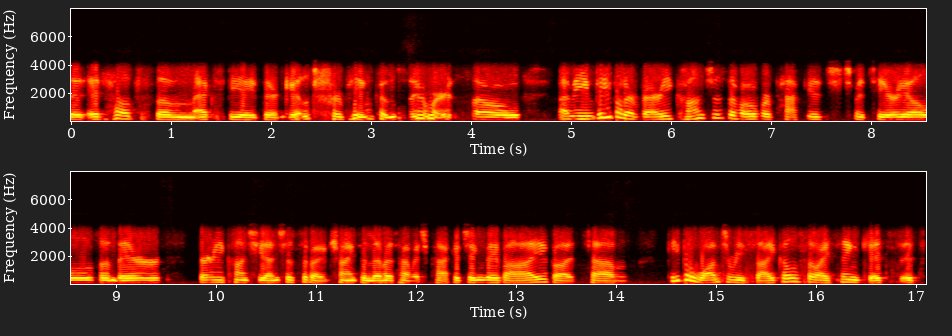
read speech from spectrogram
it, it helps them expiate their guilt for being consumers. So, I mean, people are very conscious of overpackaged materials and they're very conscientious about trying to limit how much packaging they buy. But um, people want to recycle, so I think it's it's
